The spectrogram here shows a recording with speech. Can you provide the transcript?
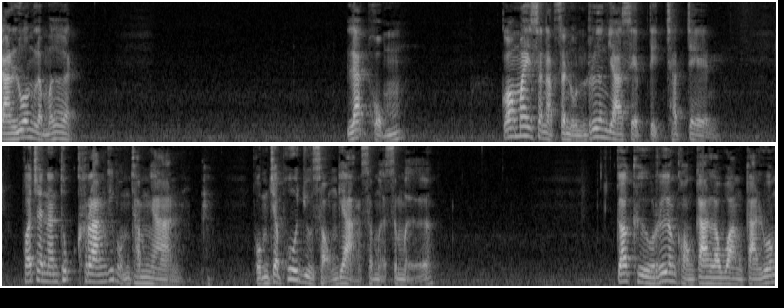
การล่วงละเมิด และผมก็ไม่สนับสนุนเรื่องยาเสพติดชัดเจน เพราะฉะนั้นทุกครั้งที่ผมทำงาน ผมจะพูดอยู่สองอย่างเสมอๆ ก็คือเรื่องของการระวังการล่วง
